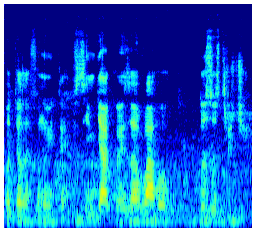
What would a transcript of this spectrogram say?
потелефонуйте. Всім дякую за увагу. До зустрічі!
